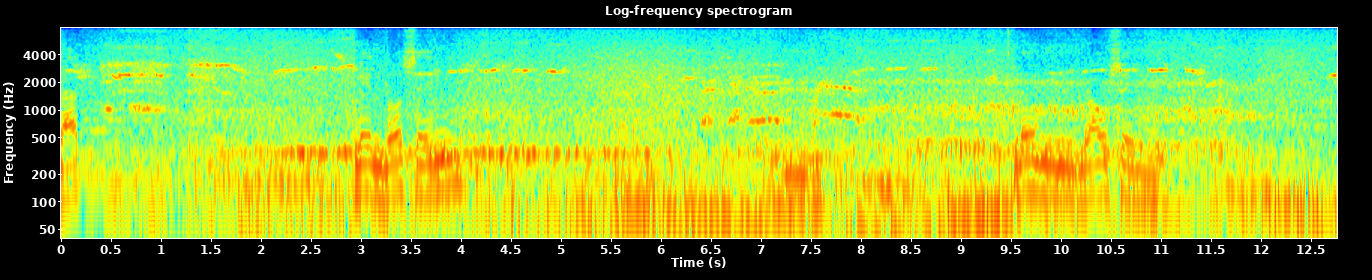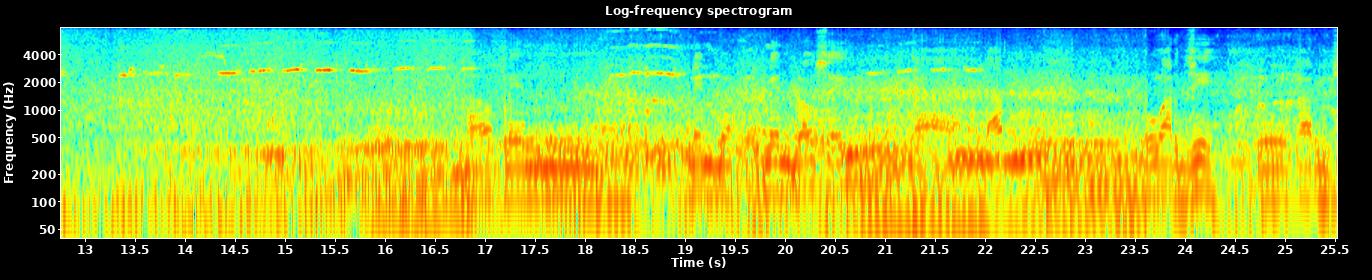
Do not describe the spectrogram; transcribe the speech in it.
dot plain browsing. Hmm. plain browsing. Oh, plain plain plain browsing. Ah, dot org org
